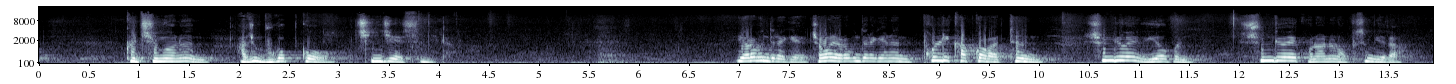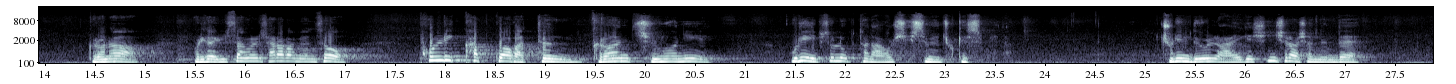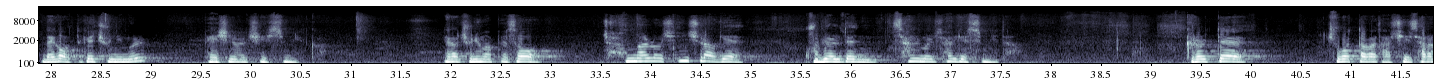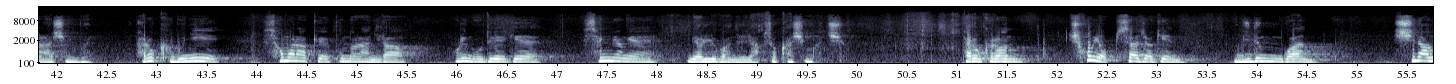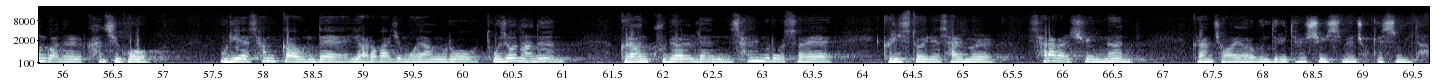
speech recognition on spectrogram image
그 증언은 아주 무겁고 진지했습니다. 여러분들에게, 저와 여러분들에게는 폴리캅과 같은 순교의 위협은, 순교의 고난은 없습니다. 그러나 우리가 일상을 살아가면서 폴리캅과 같은 그러한 증언이 우리의 입술로부터 나올 수 있으면 좋겠습니다. 주님 늘 나에게 신실하셨는데 내가 어떻게 주님을 배신할 수 있습니까? 내가 주님 앞에서 정말로 신실하게 구별된 삶을 살겠습니다. 그럴 때 죽었다가 다시 살아나신 분, 바로 그분이 서문학교뿐만 아니라 우리 모두에게 생명의 면류관을 약속하신 거죠. 바로 그런 초역사적인 믿음관, 신앙관을 가지고 우리의 삶 가운데 여러 가지 모양으로 도전하는 그러한 구별된 삶으로서의 그리스도인의 삶을 살아갈 수 있는 그러한 저와 여러분들이 될 수 있으면 좋겠습니다.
